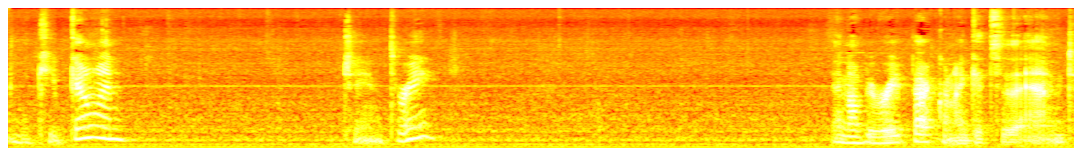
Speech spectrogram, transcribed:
And you keep going. Chain three and I'll be right back when I get to the end.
